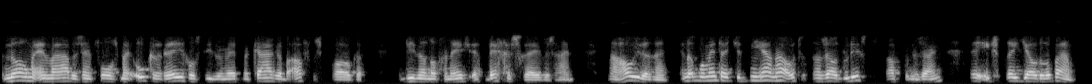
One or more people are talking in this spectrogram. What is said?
Normen en waarden zijn volgens mij ook regels die we met elkaar hebben afgesproken. Die dan nog ineens echt weggeschreven zijn. Maar hou je eraan. En op het moment dat je het niet aanhoudt, dan zou het licht straf kunnen zijn. Ik spreek jou erop aan.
